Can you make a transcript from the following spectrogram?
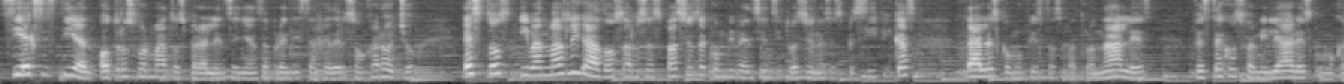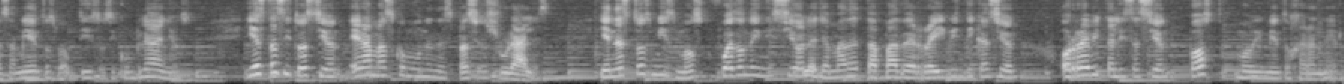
si existían otros formatos para la enseñanza-aprendizaje del son jarocho, estos iban más ligados a los espacios de convivencia en situaciones específicas, tales como fiestas patronales, festejos familiares como casamientos, bautizos y cumpleaños. Y esta situación era más común en espacios rurales, y en estos mismos fue donde inició la llamada etapa de reivindicación o revitalización post-movimiento jaranero.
